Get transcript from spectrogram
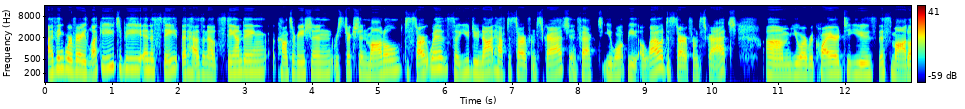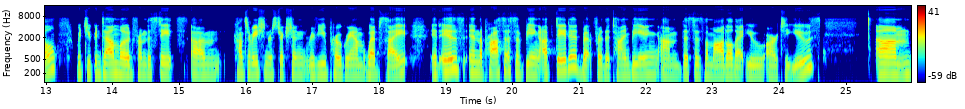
I think we're very lucky to be in a state that has an outstanding conservation restriction model to start with. So you do not have to start from scratch. In fact, you won't be allowed to start from scratch. Um, you are required to use this model, which you can download from the state's um, Conservation Restriction Review Program website. It is in the process of being updated, but for the time being, um, this is the model that you are to use. Um,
